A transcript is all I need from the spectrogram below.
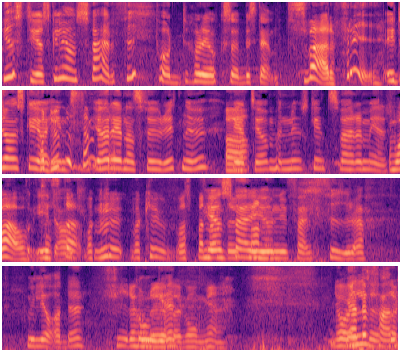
Just det, jag skulle ha en svärfit-podd har jag också bestämt. Svärfri? Idag ska jag Har du in- bestämt Jag har redan svurit nu, Ja. vet jag, men nu ska jag inte svära mer. Wow, på- testa. Vad Mm. kul, vad kul, vad För spännande jag svär ju ungefär fyra miljarder. 400 gånger. gånger. Jag I alla fall,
